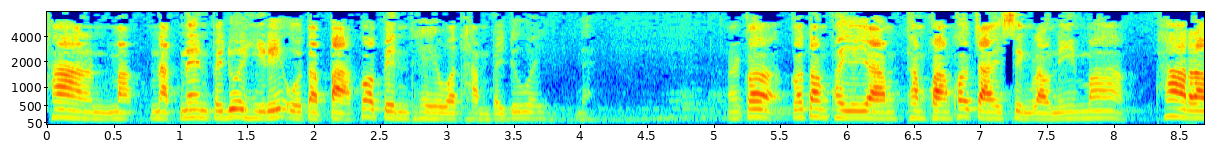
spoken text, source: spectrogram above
ถ้าหมักหนักแน่นไปด้วยฮิริโอตปะก็เป็นเทวธรรมไปด้วยนะแล้วก็ก็ต้องพยายามทำความเข้าใจสิ่งเหล่านี้มาก ถ้าเรา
